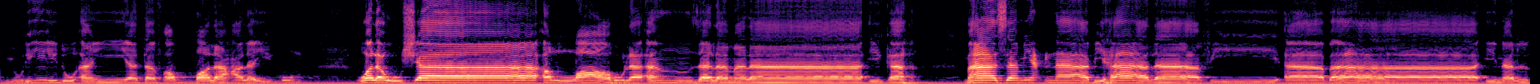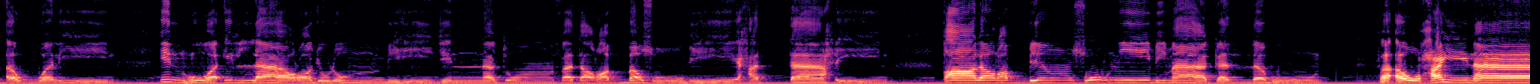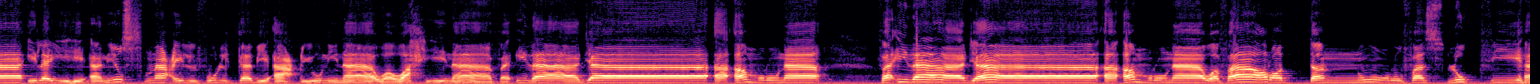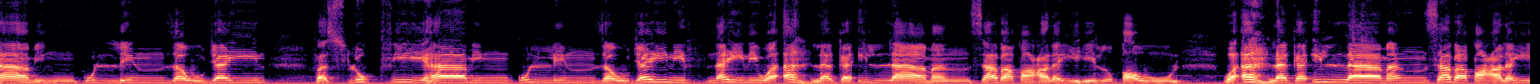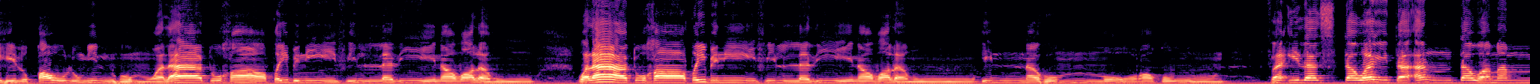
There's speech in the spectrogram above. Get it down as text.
يريد أن يتفضل عليكم. ولو شاء الله لأنزل ملائكة. ما سمعنا بهذا في آبائنا الأولين. إن هو إلا رجل به جنة فتربصوا به حتى حين. قال رب انصرني بما كذبون. فأوحينا إليه أن اصنع الفلك بأعيننا ووحينا فإذا جاء أمرنا فإذا جاء أمرنا وفارت النور فاسلك فيها من كل زوجين فاسلك فيها من كل زوجين اثنين وأهلك إلا من سبق عليه القول. وأهلك إلا من سبق عليه القول منهم ولا تخاطبني في الذين ظلموا ولا تخاطبني في الذين ظلموا إنهم مغرقون فإذا استويت أنت ومن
